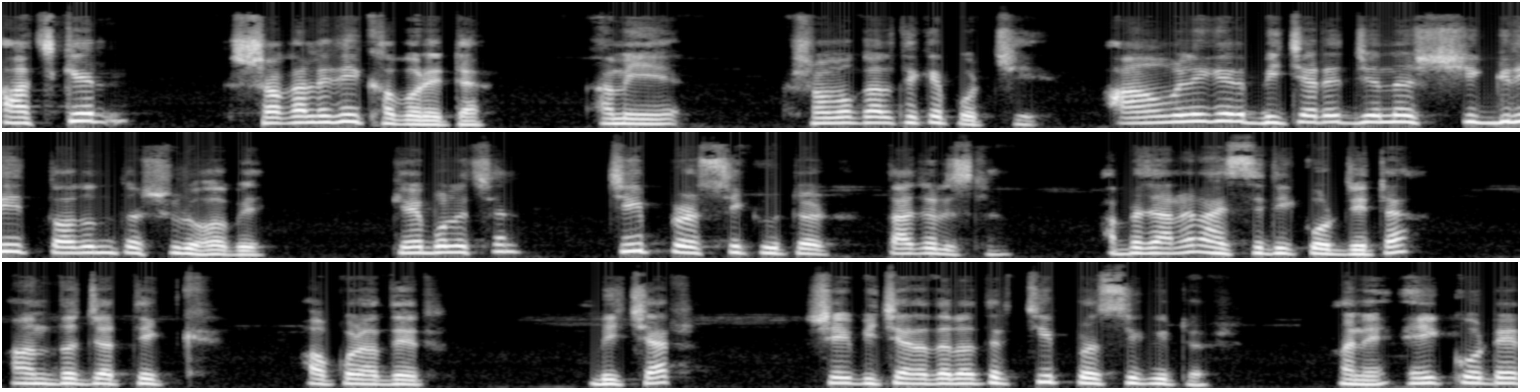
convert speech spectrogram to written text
আজকের সকালেরই খবর এটা। আমি সমকাল থেকে পড়ছি। আওয়ামী লীগের বিচারের জন্য শীঘ্রই তদন্ত শুরু হবে। কে বলেছেন? Chief prosecutor Tajul Islam. আপনি জানেন আইসিটি কোর্ট যেটা? আন্তর্জাতিক অপরাধের বিচার। সেই বিচার আদালতের চিফ প্রসিকিউটর মানে এই কোর্টের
